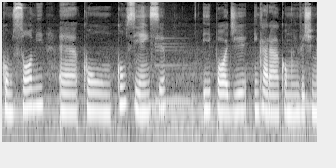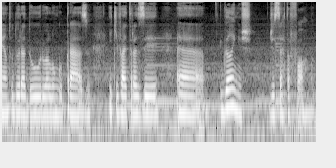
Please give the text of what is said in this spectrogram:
consome é, com consciência e pode encarar como um investimento duradouro a longo prazo e que vai trazer é, ganhos de certa forma.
